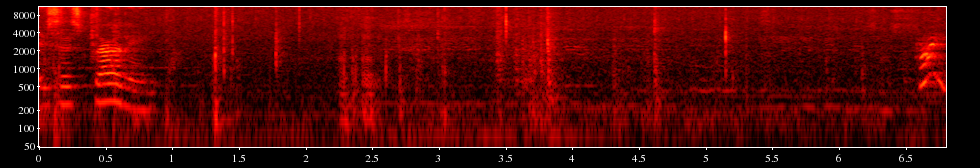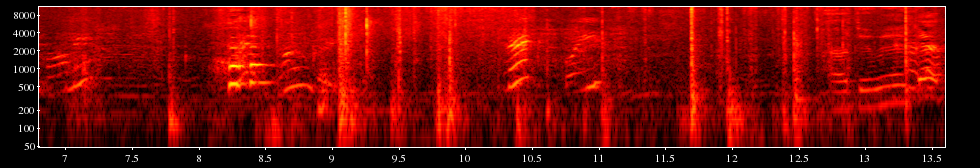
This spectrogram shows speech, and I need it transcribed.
It says drowning. do it again.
